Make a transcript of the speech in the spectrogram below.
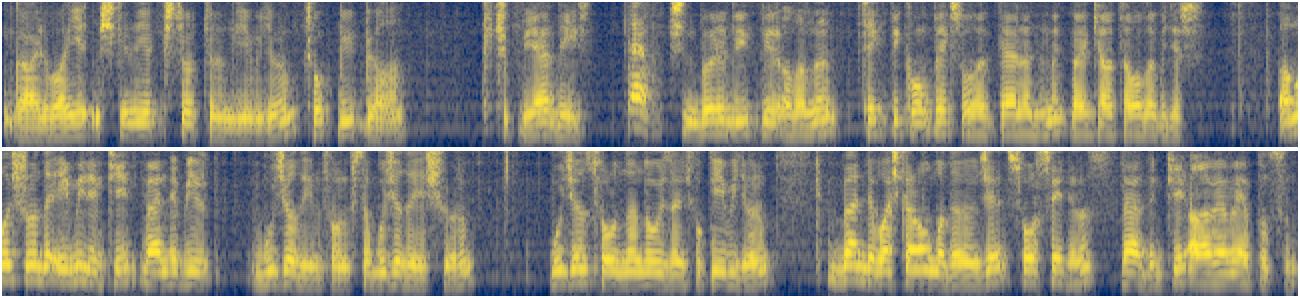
galiba 72'de 74 dönüm diye biliyorum. Çok büyük bir alan. Küçük bir yer değil. Evet. Şimdi böyle büyük bir alanı tek bir kompleks olarak değerlendirmek belki hata olabilir. Ama şuna da eminim ki ben de bir Bucalıyım sonuçta. Buca'da yaşıyorum. Buca'nın sorunlarını da o yüzden çok iyi biliyorum. Ben de başkan olmadan önce sorsaydınız derdim ki AVM yapılsın.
